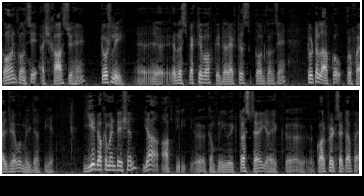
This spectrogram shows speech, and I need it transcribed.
کون کون سے اشخاص جو ہیں ٹوٹلی ریسپیکٹو آف کے ڈائریکٹرس کون کون سے ہیں ٹوٹل آپ کو پروفائل جو ہے وہ مل جاتی ہے۔ یہ ڈاکومنٹیشن یا آپ کی کمپنی ایک ٹرسٹ ہے یا ایک کارپوریٹ سیٹ اپ ہے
